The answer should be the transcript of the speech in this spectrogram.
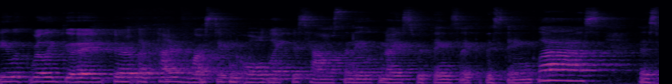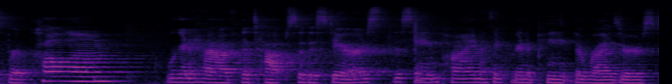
They look really good. They're like kind of rustic and old like this house and they look nice with things like the stained glass, this brick column. We're gonna have the tops of the stairs, the same pine. I think we're gonna paint the risers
